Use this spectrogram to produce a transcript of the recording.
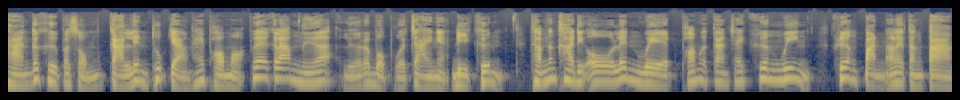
ทางก็คือผสมการเล่นทุกอย่างให้พอเหมาะ เพื่อกล้ามเนื้อหรือระบบหัวใจเนี่ยดีขึ้นทำทั้งคาร์ดิโอเล่น weight พร้อมกับการใช้เครื่องวิ่ง เครื่องปั่นอะไรต่าง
